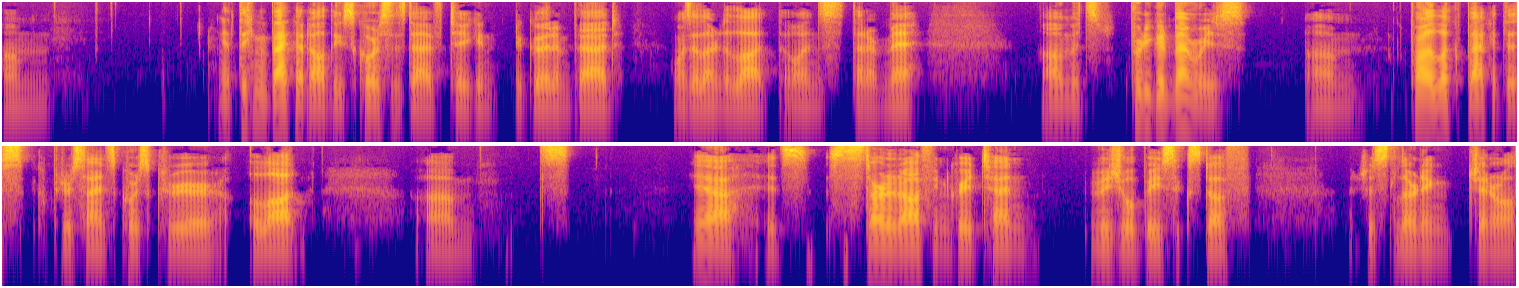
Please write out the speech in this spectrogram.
Um yeah, thinking back at all these courses that I've taken the good and bad ones I learned a lot the ones that are meh um it's pretty good memories. Um probably look back at this computer science course career a lot. Um, it's, yeah, it's started off in grade 10, visual basic stuff, just learning general,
